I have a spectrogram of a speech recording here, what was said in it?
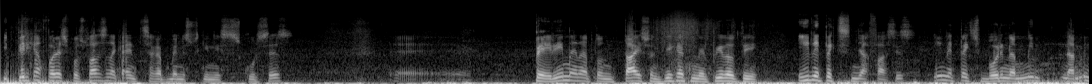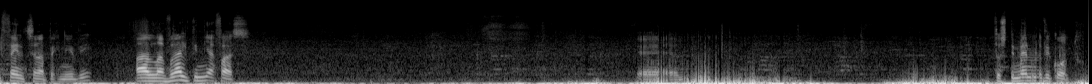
υπήρχαν φορές που προσπάθησε να κάνει τις αγαπημένες του κινήσεις στις κούρσες. Ε, περίμενα από τον Τάισον και είχα την ελπίδα ότι είναι παίκτης μιας φάσης, είναι παίκτης που μπορεί να μην, να μην φαίνεται σε ένα παιχνίδι, αλλά να βγάλει τη μια φάση. Ε, το στημένο είναι δικό του.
